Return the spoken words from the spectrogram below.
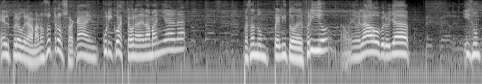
el programa. Nosotros acá en Curicó a esta hora de la mañana, pasando un pelito de frío, a medio helado, pero ya hizo un,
